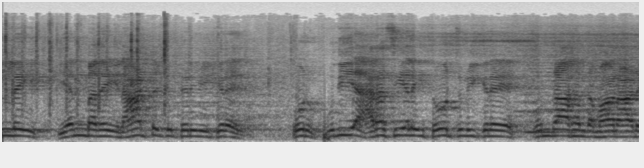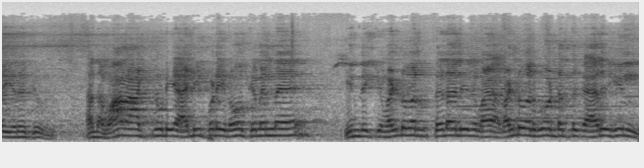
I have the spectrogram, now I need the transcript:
இல்லை என்பதை நாட்டுக்கு தெரிவிக்கிறேன். ஒரு புதிய அரசியலை தோற்றுவிக்கிற ஒன்றாக அந்த மாநாடு இருக்கும். அந்த மாநாட்டினுடைய அடிப்படை நோக்கம் என்ன? இன்றைக்கு வள்ளுவர் திடலில் வ- வள்ளுவர் கோட்டத்துக்கு அருகில்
